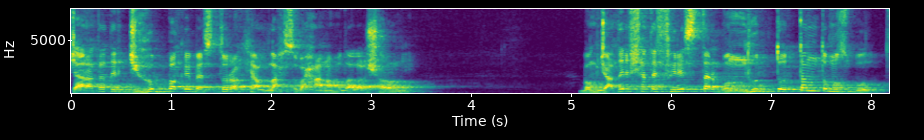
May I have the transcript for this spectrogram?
যারা তাদের জিহব্বাকে ব্যস্ত রাখে আল্লাহ সুবাহানহতালার স্মরণে এবং যাদের সাথে ফেরেস্তার বন্ধুত্ব অত্যন্ত মজবুত,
